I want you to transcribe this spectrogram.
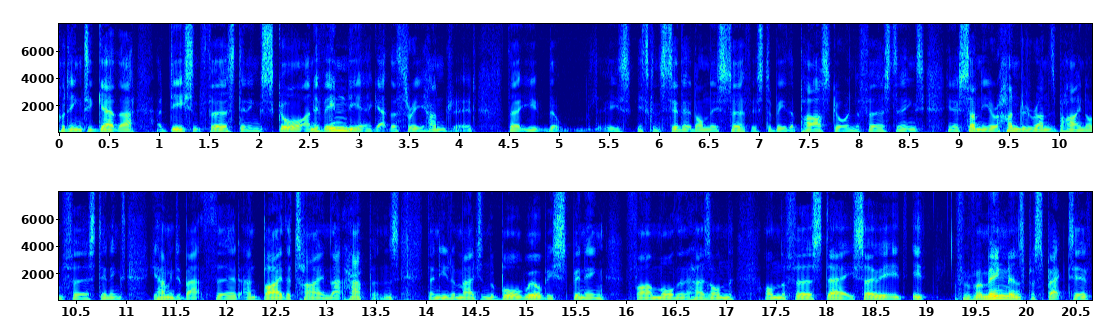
putting together a decent first innings score. And if India get the 300 that you that is, is considered on this surface to be the pass score in the first innings, you know suddenly you're 100 runs behind on first innings. You're having to bat third, and by the time that happens, then you'd imagine the ball will be spinning far more than it has on on the first day. So it, it from, England's perspective,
